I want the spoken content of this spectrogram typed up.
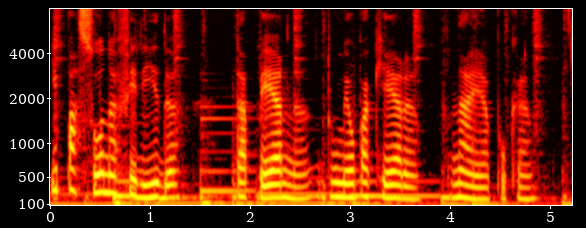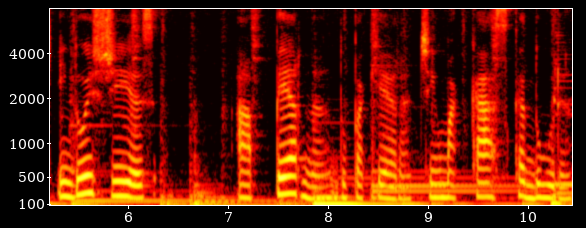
e passou na ferida da perna do meu paquera na época. Em dois dias, a perna do paquera tinha uma casca dura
